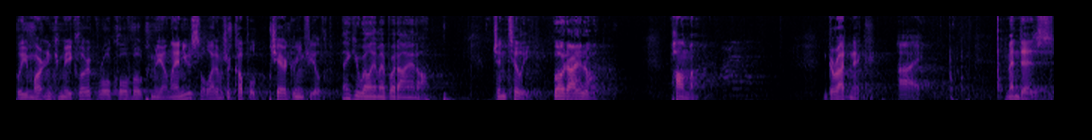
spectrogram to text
William Martin, Committee Clerk, roll call vote, Committee on Land Use. All items are coupled. Chair Greenfield. Thank you, William. I vote aye on all. Gentile. Vote aye on all. Palma. Aye. Garodnick. Aye. Mendez.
